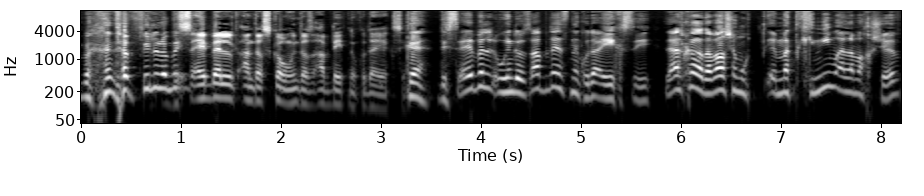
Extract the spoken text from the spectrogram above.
זה אפילו לא... disable underscore windows update נקודה exe. כן, disable windows updates נקודה exe, זה אשכרה דבר שהם מתקינים על המחשב,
